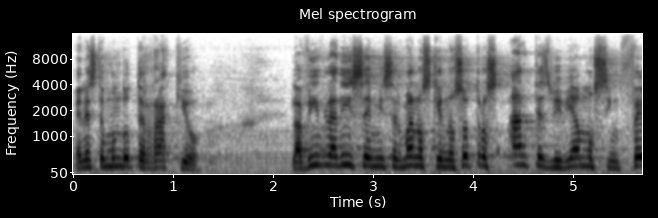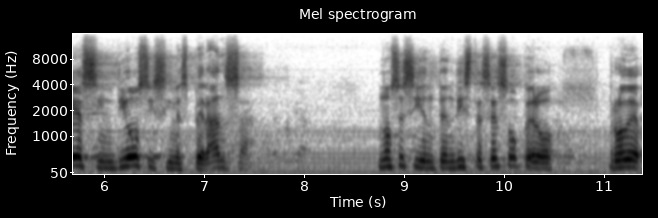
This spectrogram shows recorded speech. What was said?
en este mundo terráqueo. La Biblia dice, mis hermanos, que nosotros antes vivíamos sin fe, sin Dios y sin esperanza. No sé si entendiste eso, pero, brother,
